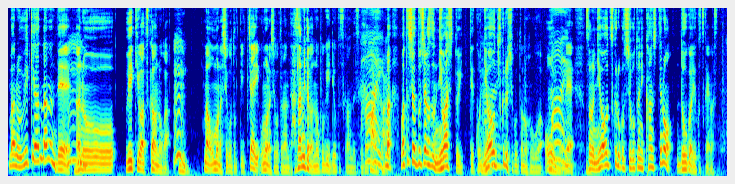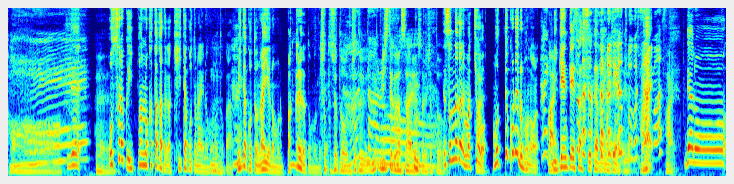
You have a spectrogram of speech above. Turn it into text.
まあ、あの植木屋なんで、うん。あの植木を扱うのが、うんまあ、主な仕事って言っちゃい主な仕事なんでハサミとかノコギリよく使うんですけど、はい。はい。まあ、私はどちらかというと庭師といってこうはい庭を作る仕事の方が多いので、はい。その庭を作る仕事に関しての道具はよく使います。でおそらく一般の方々が聞いたことないようなものとか、うん見たことないようなものばっかりだと思うんですよ。ちょっと。ちょっとちょっと見せてくださいよそれちょっと。でその中でまあ今日はい。持ってこれるものはい。に限定させていただいて、そうかそうかありがとうございます、はい。であのー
